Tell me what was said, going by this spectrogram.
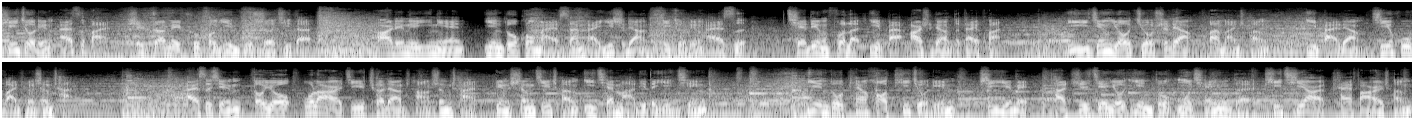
T 九零 S 版，是专为出口印度设计的。二零零一年，印度购买三百一十辆 T 九零 S，且另付了一百二十辆的贷款。已经有九十辆半完成，一百辆几乎完成生产。S 型都由乌拉尔基车辆厂生产，并升级成一千马力的引擎。印度偏好 T 九零，是因为它直接由印度目前用的 T 七二开发而成，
